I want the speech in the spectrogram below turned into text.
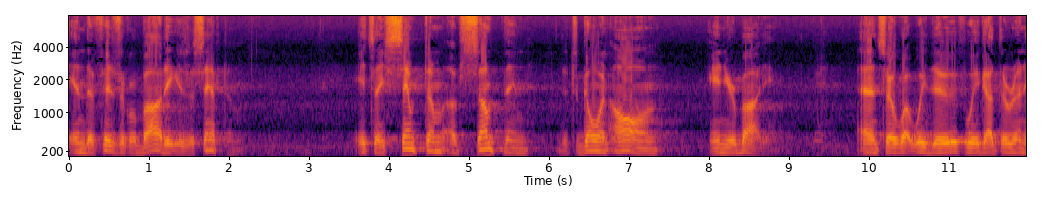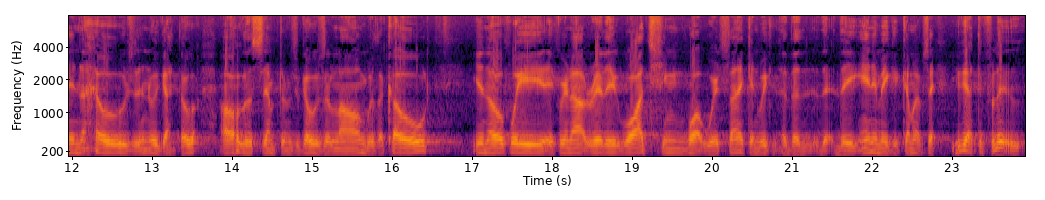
in the physical body is a symptom. It's a symptom of something that's going on in your body. And so what we do, if we got the runny nose and we got the, all the symptoms goes along with a cold, you know, if we if we're not really watching what we're thinking, we the the, the enemy could come up and say, "You got the flu."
